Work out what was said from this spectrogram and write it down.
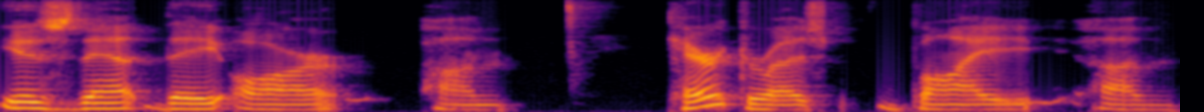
is that they are um, characterized by um,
